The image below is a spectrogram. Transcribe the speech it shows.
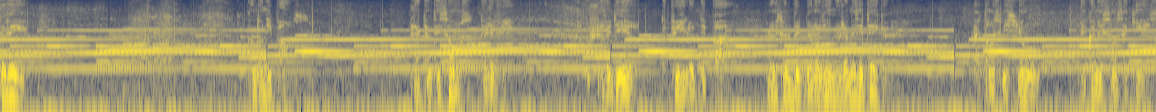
Vous savez, quand on y pense, la quintessence de la vie, je veux dire, depuis le départ, le seul but de la vie n'a jamais été que la transmission des connaissances acquises.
